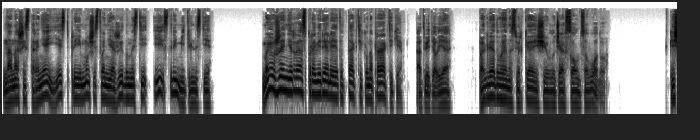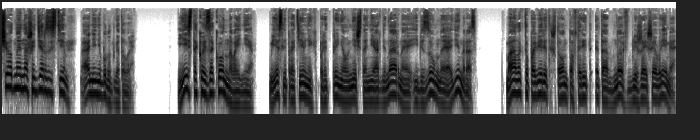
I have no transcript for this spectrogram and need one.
На нашей стороне есть преимущество неожиданности и стремительности. Мы уже не раз проверяли эту тактику на практике, — ответил я, поглядывая на сверкающую в лучах солнца воду. К еще одной нашей дерзости они не будут готовы. Есть такой закон на войне. Если противник предпринял нечто неординарное и безумное один раз, мало кто поверит, что он повторит это вновь в ближайшее время.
